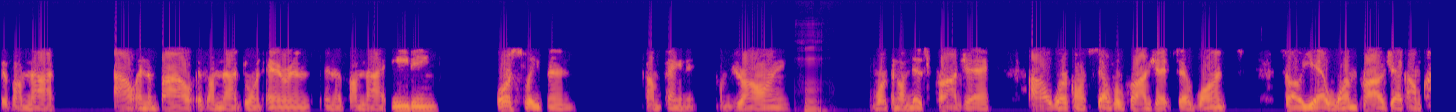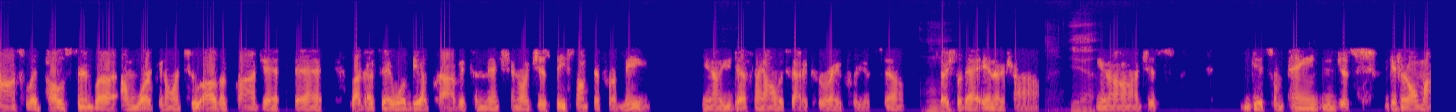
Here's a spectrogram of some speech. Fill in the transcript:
if I'm not out and about, if I'm not doing errands, and if I'm not eating or sleeping, I'm painting. I'm drawing. Hmm. I'm working on this project. I'll work on several projects at once. So yeah, one project I'm constantly posting, but I'm working on two other projects that, like I said, will be a private commission or just be something for me. You know, you definitely always got to create for yourself, Mm. especially that inner child. Yeah. You know, I just get some paint and just get it on my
